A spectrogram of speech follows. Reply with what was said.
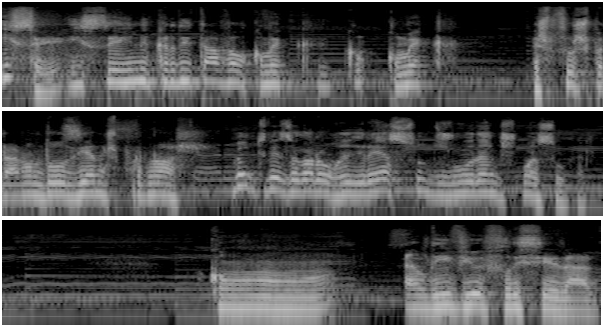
Isso é, isso é inacreditável. Como é, que, como é que as pessoas esperaram 12 anos por nós? Que tu vês agora o regresso dos morangos com açúcar? Com alívio e felicidade.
